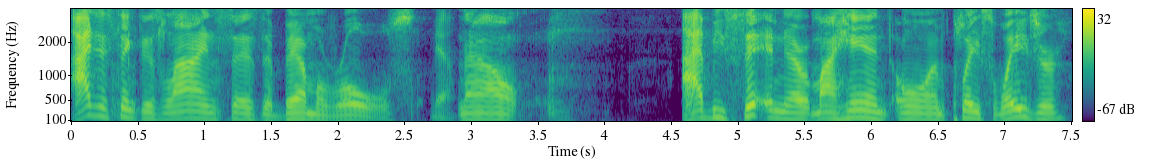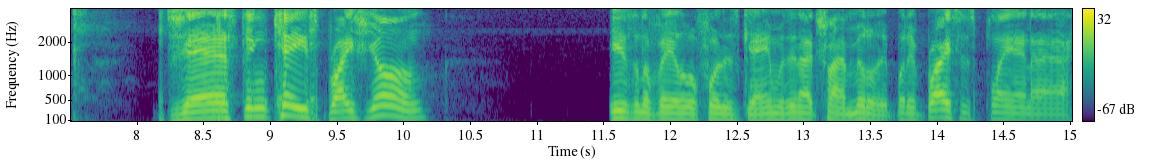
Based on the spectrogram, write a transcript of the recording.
I just think this line says that Bama rolls. Yeah. Now, I'd be sitting there with my hand on place wager just in case Bryce Young isn't available for this game, and then I try and middle it. But if Bryce is playing, I,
